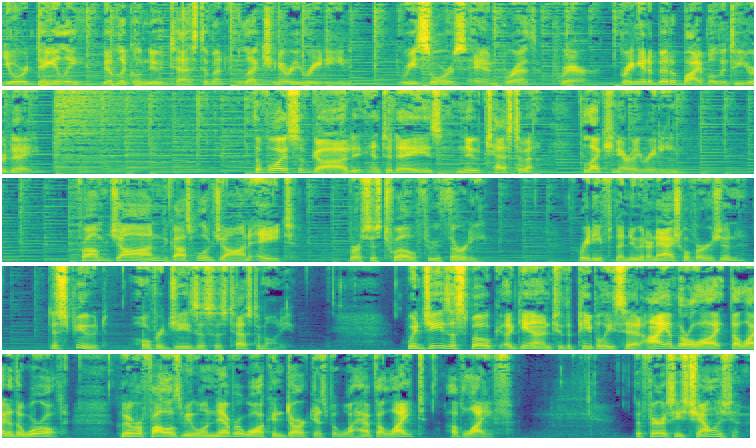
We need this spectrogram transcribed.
your daily biblical New Testament lectionary reading, resource, and breath prayer. Bring in a bit of Bible into your day. The voice of God in today's New Testament lectionary reading from John, the Gospel of John 8, verses 12 through 30. Reading from the New International Version, dispute over Jesus' testimony. When Jesus spoke again to the people, he said, I am the light, the light of the world. Whoever follows me will never walk in darkness, but will have the light of life. The Pharisees challenged him.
